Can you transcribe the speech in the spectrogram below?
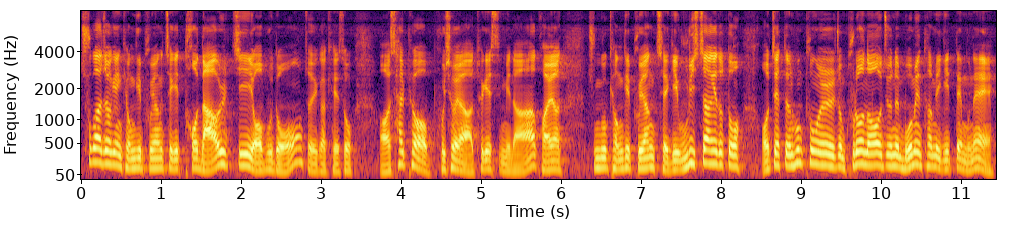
추가적인 경기 부양책이 더 나올지 여부도 저희가 계속 어, 살펴보셔야 되겠습니다. 과연 중국 경기 부양책이 우리 시장에도 또 어쨌든 훈풍을 좀 불어넣어주는 모멘텀이기 때문에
